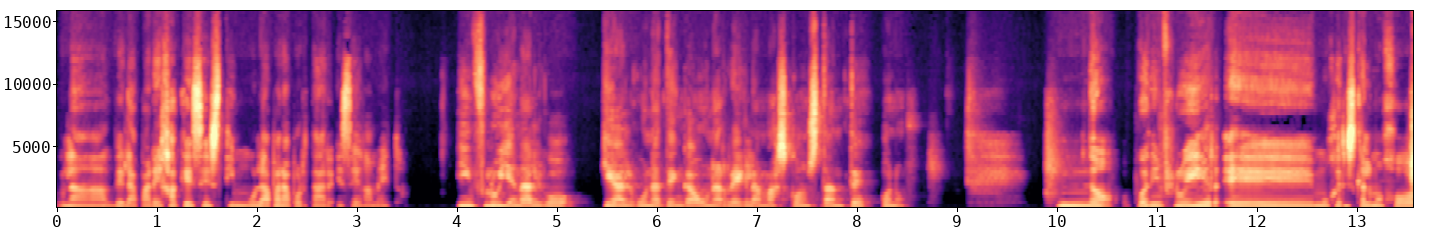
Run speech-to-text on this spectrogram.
la de la pareja que se estimula para aportar ese gameto. ¿Influye en algo que alguna tenga una regla más constante o no? No, puede influir eh, mujeres que a lo mejor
